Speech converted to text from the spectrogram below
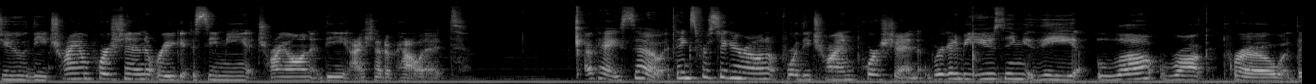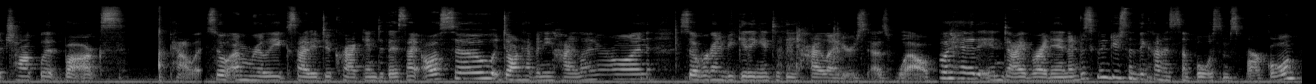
to the try on portion where you get to see me try on the eyeshadow palette. Okay, so thanks for sticking around for the try on portion. We're gonna be using the Lorac Pro, the chocolate box palette. So I'm really excited to crack into this. I also don't have any highlighter on, so we're gonna be getting into the highlighters as well. Go ahead and dive right in. I'm just gonna do something kind of simple with some sparkle.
